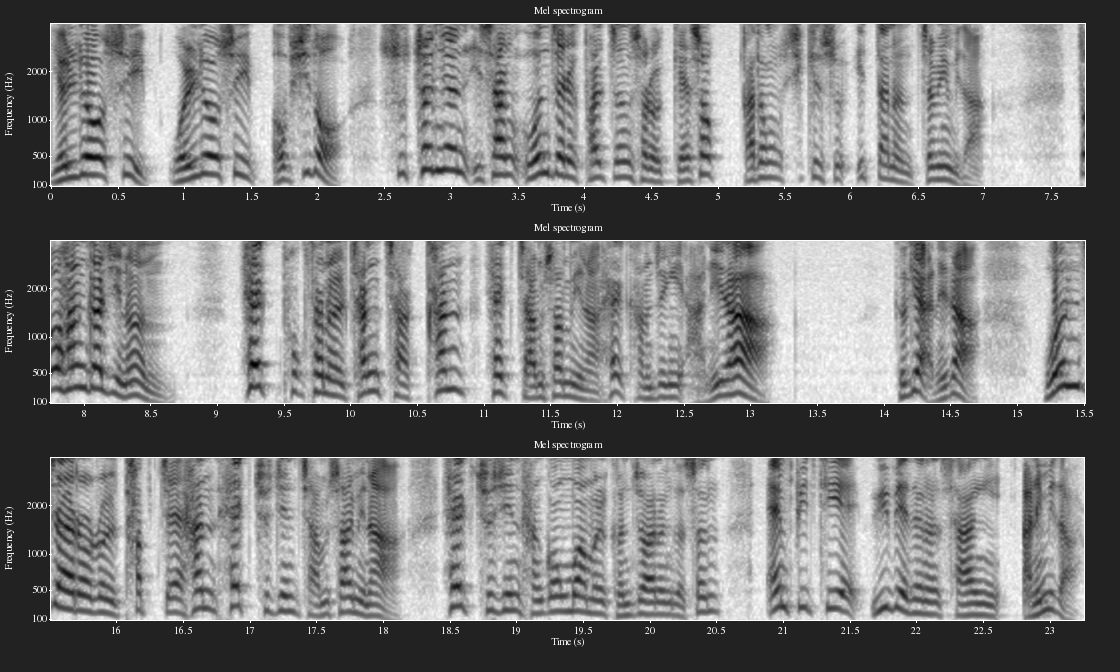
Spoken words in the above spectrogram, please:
연료 수입, 원료 수입 없이도 수천 년 이상 원자력 발전소를 계속 가동시킬 수 있다는 점입니다. 또 한 가지는 핵 폭탄을 장착한 핵 잠수함이나 핵 함정이 아니라 그게 아니라 원자로를 탑재한 핵 추진 잠수함이나 핵 추진 항공모함을 건조하는 것은 NPT에 위배되는 사항이 아닙니다.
